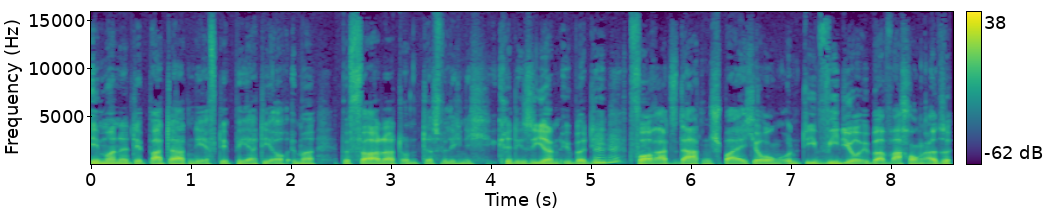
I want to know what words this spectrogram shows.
immer eine Debatte hatten, die FDP hat die auch immer befördert und das will ich nicht kritisieren, über die mhm. Vorratsdatenspeicherung und die Videoüberwachung. Also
